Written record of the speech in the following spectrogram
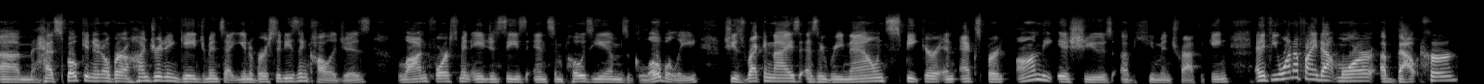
um, has spoken in over 100 engagements at universities and colleges, law enforcement agencies, and symposiums globally. She's recognized as a renowned speaker and expert on the issues of human trafficking. And if you want to find out more about her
